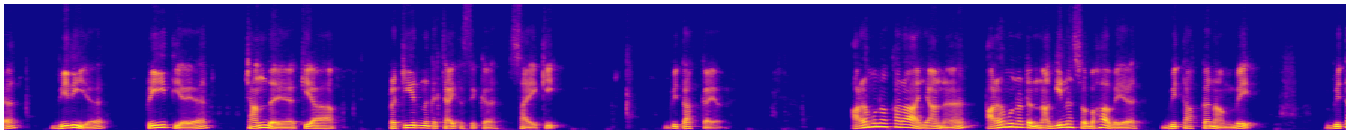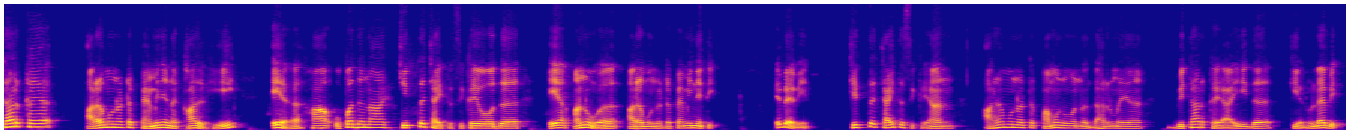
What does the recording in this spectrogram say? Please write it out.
විරිය ප්‍රීතියය චන්දය කියා ප්‍රකීර්ණක චෛතසික සයකි. විතක්කය. අරමුණ කරා යන අරමුණට නගින ස්වභාවය විතක්ක නම් වේ. විතර්කය අරමුණට පැමිණෙන කල්හි එය හා උපදනා චිත්ත චෛතසිකයෝද එය අනුව අරමුණට පැමිණෙති. එබැවින් චිත්ත චෛතසිකයන් අරමුණට පමුණුවන ධර්මය විතර්කයයිද කියනු ලැබේ.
